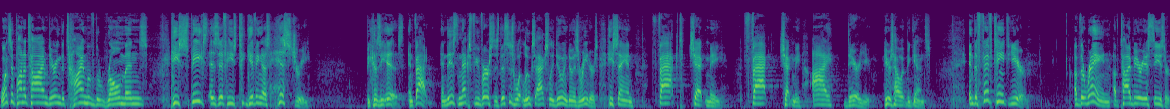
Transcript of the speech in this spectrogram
once upon a time during the time of the Romans. He speaks as if he's t- giving us history because he is. In fact, in these next few verses, this is what Luke's actually doing to his readers. He's saying, Fact check me. Fact check me. I dare you. Here's how it begins. In the 15th year of the reign of Tiberius Caesar,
